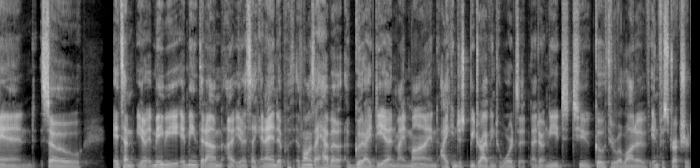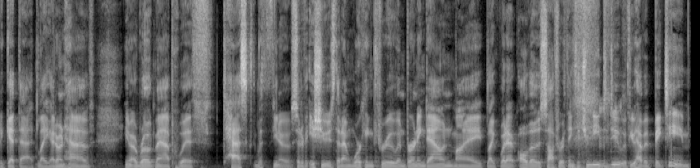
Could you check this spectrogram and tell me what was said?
and so it's um, you know it maybe it means that I'm you know it's like and I end up with as long as I have a, a, good idea in my mind I can just be driving towards it I don't need to go through a lot of infrastructure to get that like I don't have you know a roadmap with tasked with you know sort of issues that I'm working through and burning down my like whatever all those software things that you need to do if you have a big team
